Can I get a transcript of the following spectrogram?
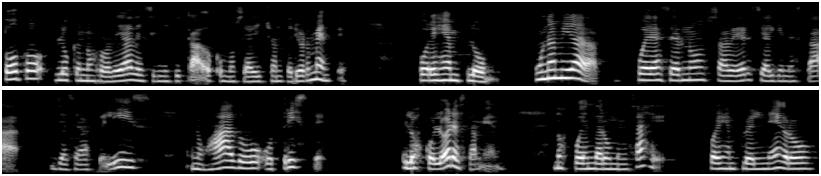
todo lo que nos rodea de significado, como se ha dicho anteriormente. Por ejemplo, una mirada puede hacernos saber si alguien está ya sea feliz, enojado o triste. Los colores también nos pueden dar un mensaje. Por ejemplo, el negro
